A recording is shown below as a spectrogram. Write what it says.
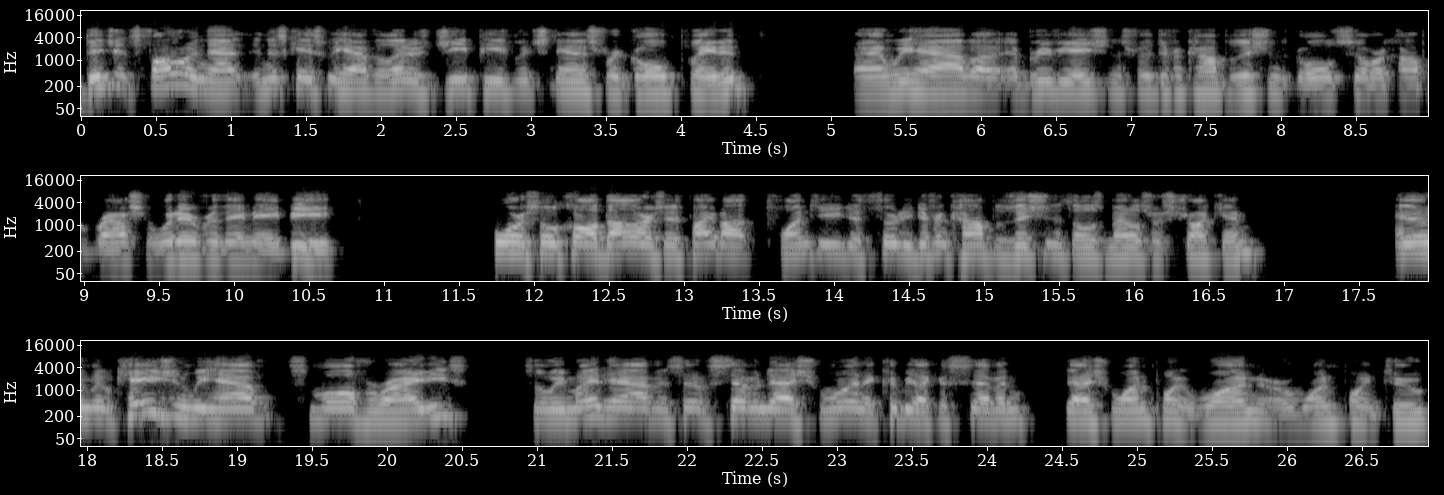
digits following that, in this case, we have the letters GP, which stands for gold plated. And we have uh, abbreviations for the different compositions, gold, silver, copper, brass, or whatever they may be. For so-called dollars, there's probably about 20 to 30 different compositions those metals are struck in. And on occasion, we have small varieties. So we might have, instead of 7-1, it could be like a 7-1.1 or 1.2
